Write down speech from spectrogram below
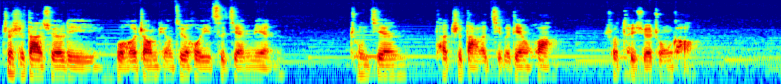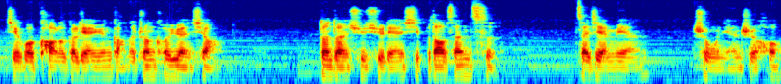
这是大学里我和张平最后一次见面，中间他只打了几个电话，说退学重考，结果考了个连云港的专科院校，断断续续联系不到三次，再见面是五年之后。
